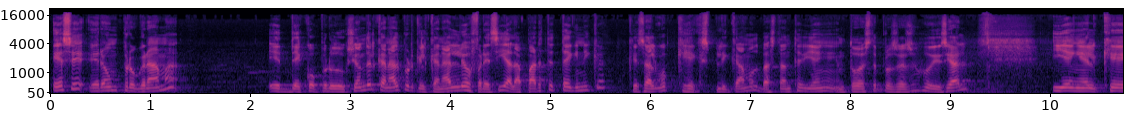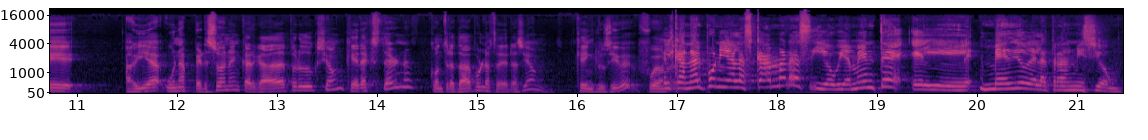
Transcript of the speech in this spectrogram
ese era un programa de coproducción del canal porque el canal le ofrecía la parte técnica, que es algo que explicamos bastante bien en todo este proceso judicial, y en el que había una persona encargada de producción que era externa, contratada por la federación que inclusive fue... El canal ponía las cámaras y obviamente el medio de la transmisión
